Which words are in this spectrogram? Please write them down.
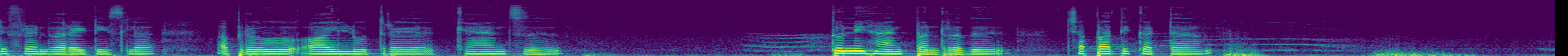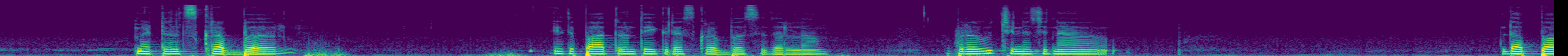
டிஃப்ரெண்ட் வெரைட்டிஸில் அப்புறம் ஆயில் ஊற்றுற கேன்ஸு துணி ஹேங் பண்ணுறது சப்பாத்தி கட்டை. மெட்டல் ஸ்க்ரப்பர் இது பாத்திரம் தேய்க்கிற ஸ்க்ரப்பர்ஸ் இதெல்லாம். அப்புறம் சின்ன சின்ன டப்பா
